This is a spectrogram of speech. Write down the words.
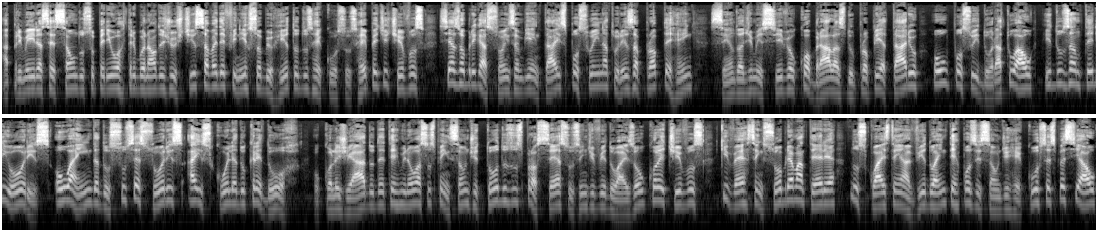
A primeira sessão do Superior Tribunal de Justiça vai definir sob o rito dos recursos repetitivos se as obrigações ambientais possuem natureza própria terreno, sendo admissível cobrá-las do proprietário ou possuidor atual e dos anteriores ou ainda dos sucessores à escolha do credor. O colegiado determinou a suspensão de todos os processos individuais ou coletivos que versem sobre a matéria, nos quais tenha havido a interposição de recurso especial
